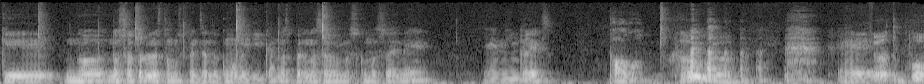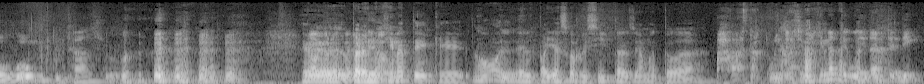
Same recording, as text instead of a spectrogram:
que no, nosotros lo estamos pensando como mexicanos, pero no sabemos cómo suene en inglés. Pogo. Pogo. Eh, Yo te pongo un putazo. eh, pero imagínate que, no, el, el payaso Risitas ya mató a... Ajá, está culero. Imagínate, güey, darte. di-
